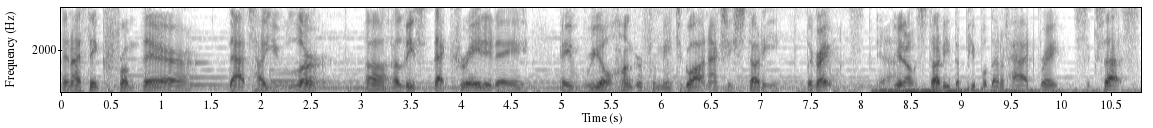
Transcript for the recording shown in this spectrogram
And I think from there, that's how you learn. Uh, at least that created a a real hunger for me to go out and actually study the great ones. Yeah. You know, study the people that have had great success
